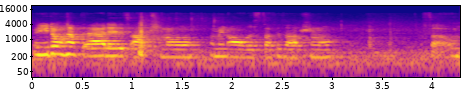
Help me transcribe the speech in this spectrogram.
And you don't have to add it, it's optional. I mean, all this stuff is optional. So.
